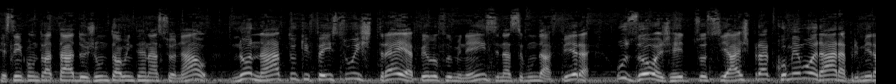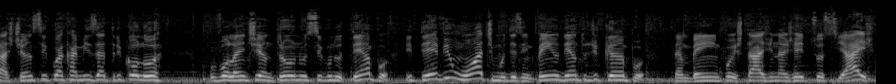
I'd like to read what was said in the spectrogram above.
Recém-contratado junto ao Internacional, Nonato, que fez sua estreia pelo Fluminense na segunda-feira, usou as redes sociais para comemorar a primeira chance com a camisa tricolor. O volante entrou no segundo tempo e teve um ótimo desempenho dentro de campo. Também em postagem nas redes sociais,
